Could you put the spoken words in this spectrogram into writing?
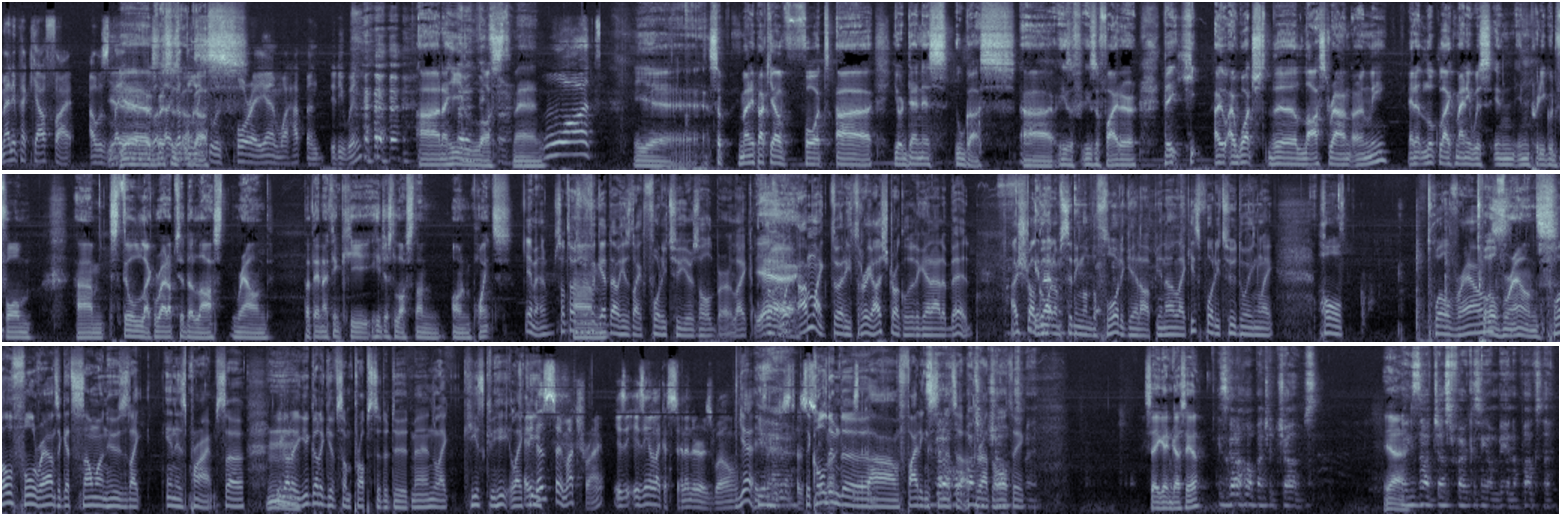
Manny Pacquiao fight. I was late. Yeah, I got, versus I got the link. Ugas. It was 4 a.m. What happened? Did he win? Ah, no, he lost, so. man. what? Yeah. So Manny Pacquiao fought uh, Yordenis Ugas. Uh, he's a he's a fighter. They he, I, I watched the last round only, and it looked like Manny was in in pretty good form. Um, still like right up to the last round, but then I think he he just lost on on points. Yeah, man. Sometimes we forget that he's like 42 years old, bro. Like, Um, Yeah. wait, I'm like 33. I struggle to get out of bed. I struggle that- when I'm sitting on the floor to get up. You know, like he's 42 doing like whole 12 rounds. 12 rounds. 12 full rounds against someone who's like in his prime. So Hmm. you gotta you gotta give some props to the dude, man. Like he's he like And he does so much, right? Is he, is he like a senator as well? Yeah. He's- he Yeah. just does They so called him much. He's the got- um, fighting He's got a whole senator throughout the whole jobs, thing. man. Say again, Garcia. He's got a whole bunch of jobs. Yeah. He's not just focusing on being a boxer.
